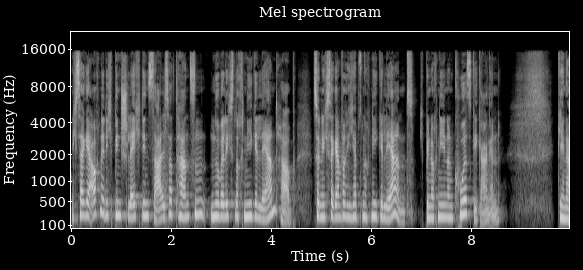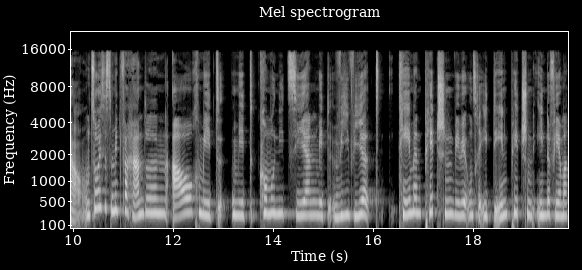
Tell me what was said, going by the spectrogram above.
Ich sage ja auch nicht, ich bin schlecht in Salsa tanzen, nur weil ich es noch nie gelernt habe, sondern ich sage einfach, ich habe es noch nie gelernt. Ich bin noch nie in einen Kurs gegangen. Genau. Und so ist es mit Verhandeln, auch mit, mit Kommunizieren, mit wie wir Themen pitchen, wie wir unsere Ideen pitchen in der Firma,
